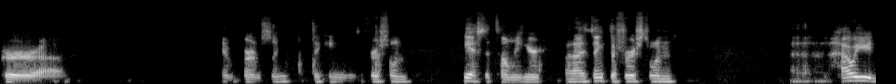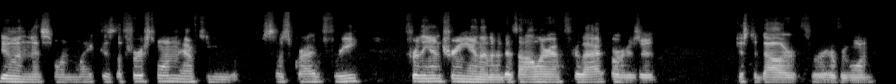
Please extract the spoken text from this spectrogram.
per uh, sling. Thinking the first one, he has to tell me here, but I think the first one. Uh, how are you doing this one, Mike? Is the first one after you subscribe free for the entry and then a dollar after that, or is it just a dollar for everyone?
